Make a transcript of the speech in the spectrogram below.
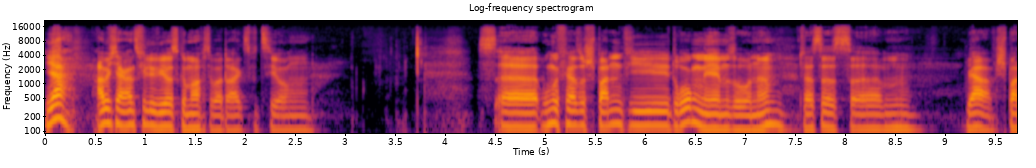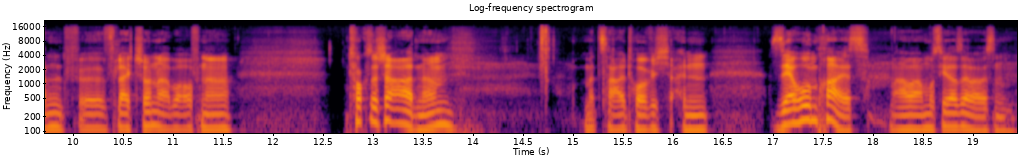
Ja, habe ich ja ganz viele Videos gemacht über Dreiecksbeziehungen. Ist äh, ungefähr so spannend wie Drogen nehmen, so, ne? Das ist, ähm, ja, spannend äh, vielleicht schon, aber auf eine toxische Art, ne? Man zahlt häufig einen sehr hohen Preis, aber muss jeder selber wissen.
